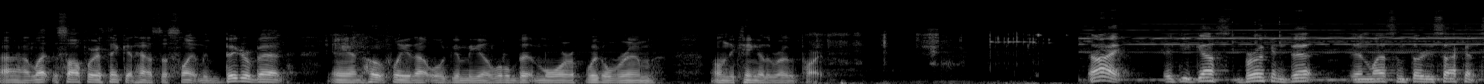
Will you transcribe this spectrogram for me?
uh, let the software think it has a slightly bigger bit, and hopefully that will give me a little bit more wiggle room on the king of the road part. All right, if you guessed broken bit in less than 30 seconds,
